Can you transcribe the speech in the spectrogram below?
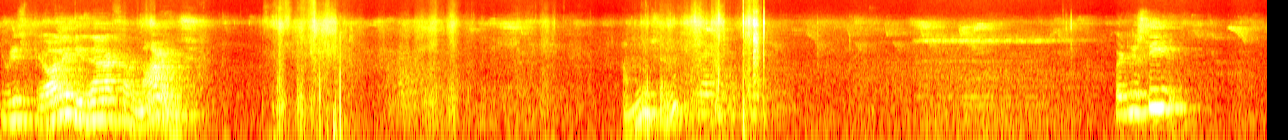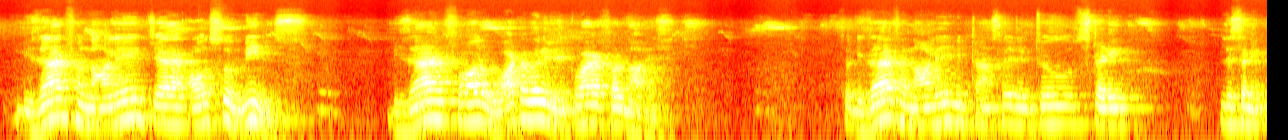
If it is purely desire for knowledge, Amnisha, But you see, desire for knowledge uh, also means desire for whatever is required for knowledge. So, desire for knowledge will translate into study, listening,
